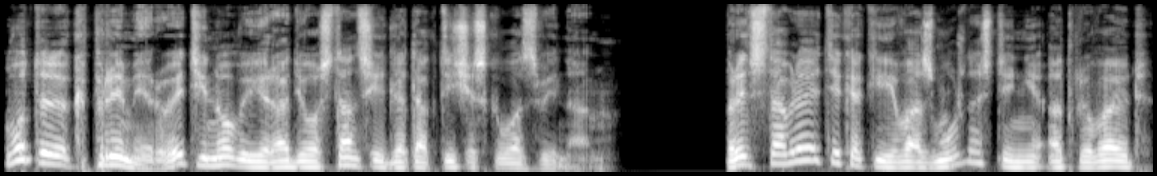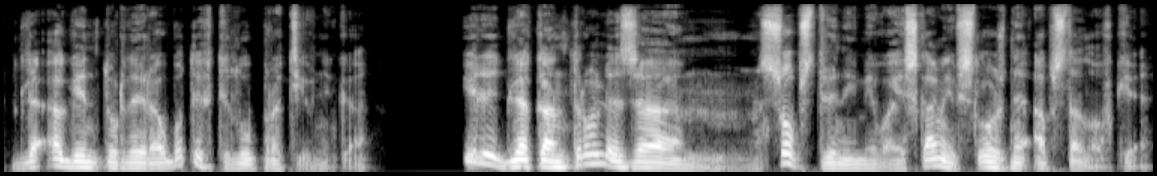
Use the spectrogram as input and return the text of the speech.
Вот, э, к примеру, эти новые радиостанции для тактического звена. Представляете, какие возможности они открывают для агентурной работы в тылу противника? Или для контроля за собственными войсками в сложной обстановке?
